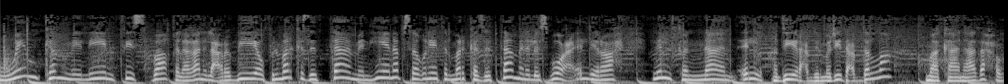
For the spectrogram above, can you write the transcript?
ومكملين في سباق الأغاني العربية. وفي المركز الثامن هي نفس أغنية المركز الثامن الأسبوع اللي راح للفنان القدير عبد المجيد عبد الله. ما كان هذا حب.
